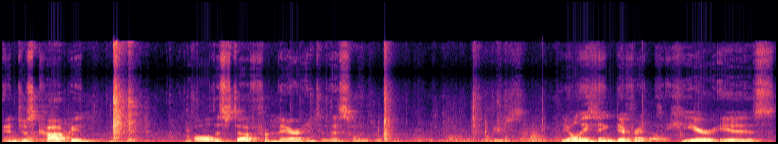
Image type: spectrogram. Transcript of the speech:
and just copied all the stuff from there into this one. The only thing different here is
